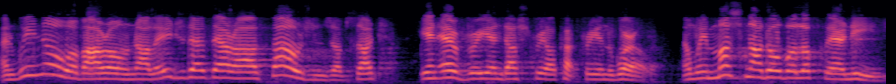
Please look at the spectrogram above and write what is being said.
And we know of our own knowledge that there are thousands of such in every industrial country in the world. And we must not overlook their needs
